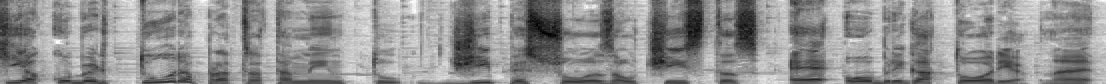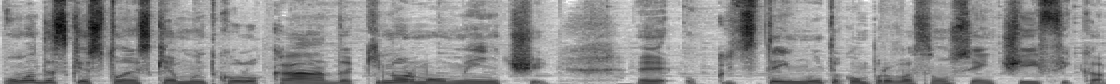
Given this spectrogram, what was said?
que a cobertura para tratamento de pessoas autistas é obrigatória. Né? Uma das questões que é muito colocada, que normalmente é, tem muita comprovação científica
